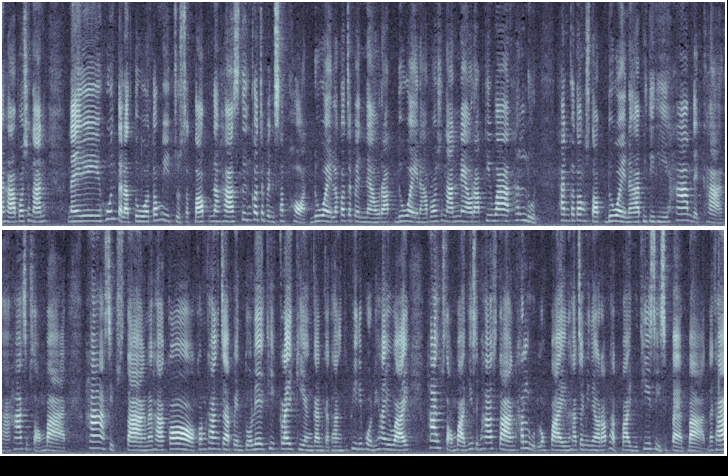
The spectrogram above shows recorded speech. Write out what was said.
นะคะ เพราะฉะนั้นในหุ้นแต่ละตัวต้องมีจุด stop นะคะ ซึ่งก็จะเป็น support ด้วย แล้วก็จะเป็นแนวรับด้วยนะคะ เพราะฉะนั้นแนวรับที่ว่าท่านหลุด ท่านก็ต้อง stop ด้วยนะคะ PTT ห้ามเด็ดขาดค่ะ 52 บาท 50 สตางค์นะคะ ก็ค่อนข้างจะเป็นตัวเลขที่ใกล้เคียงกันกับทางที่พี่นิพนธ์ที่ให้ไว้ 52 บาท 25 สตางค์ถ้าหลุดลงไปนะคะ จะมีแนวรับถัดไปอยู่ที่ 48 บาทนะคะ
